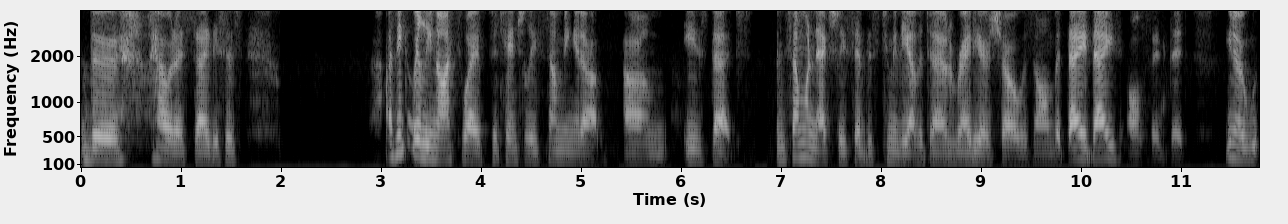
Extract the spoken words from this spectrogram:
the how would I say this is I think a really nice way of potentially summing it up um, is that and someone actually said this to me the other day on a radio show I was on but they they offered that you know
